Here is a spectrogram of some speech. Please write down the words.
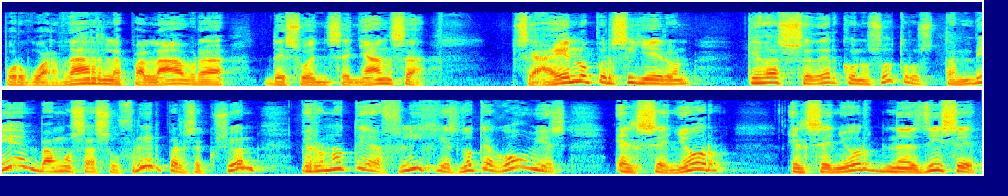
por guardar la palabra de su enseñanza. Si a él lo persiguieron, ¿qué va a suceder con nosotros? También vamos a sufrir persecución, pero no te afliges, no te agobies. El Señor, el Señor nos dice,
